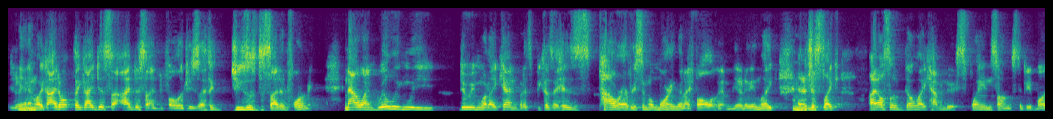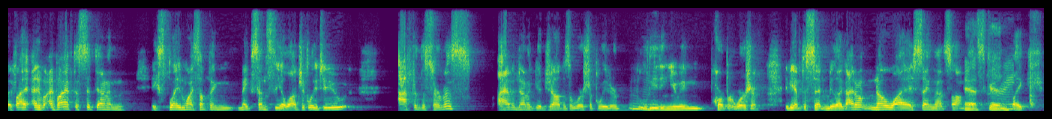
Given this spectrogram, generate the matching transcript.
You know what I mean? Like I don't think I deci- I decided to follow Jesus. I think Jesus decided for me. Now I'm willingly doing what I can, but it's because of His power every single morning that I follow Him. You know what I mean? Like, and Mhm. it's just like I also don't like having to explain songs to people. If I if, if I have to sit down and explain why something makes sense theologically to you after the service, I haven't done a good job as a worship leader Mhm. leading you in corporate worship. If you have to sit and be like, I don't know why I sang that song. Yeah, that's good. Right. like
